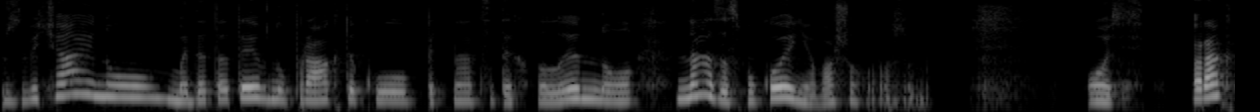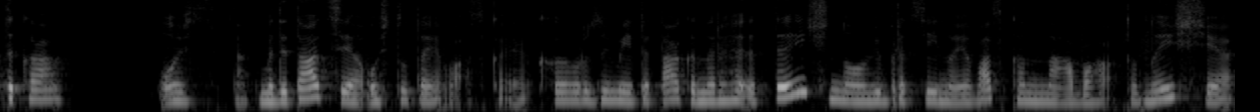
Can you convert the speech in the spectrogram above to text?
звичайну медитативну практику 15-хвилинну на заспокоєння вашого розуму. Ось практика, ось так, медитація, ось тут аяваска. Як розумієте, так, енергетично, вібраційно аяваска набагато нижче.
